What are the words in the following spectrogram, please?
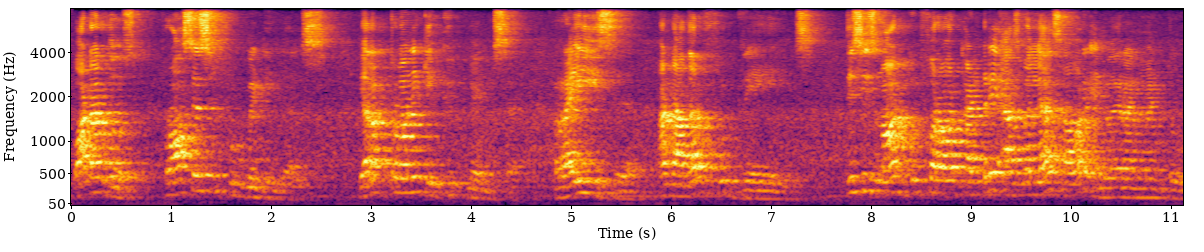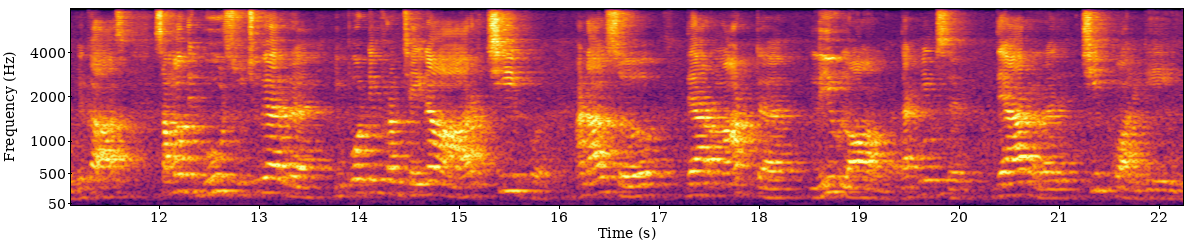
What are those? Processed food materials, electronic equipments, rice and other food grains. This is not good for our country as well as our environment too because some of the goods which we are uh, importing from China are cheap and also they are not uh, live long. That means uh, they are uh, cheap quality.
